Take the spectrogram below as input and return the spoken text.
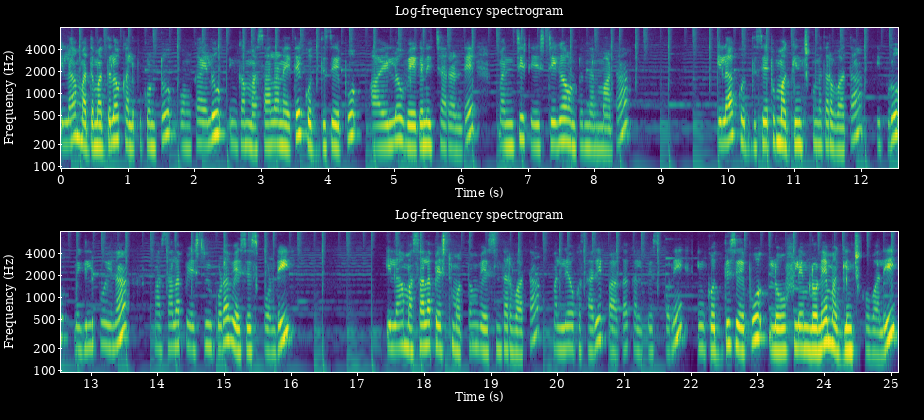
ఇలా మధ్య మధ్యలో కలుపుకుంటూ వంకాయలు ఇంకా మసాలాను అయితే కొద్దిసేపు ఆయిల్లో వేగనిచ్చారంటే మంచి టేస్టీగా ఉంటుందన్నమాట. ఇలా కొద్దిసేపు మగ్గించుకున్న తర్వాత ఇప్పుడు మిగిలిపోయిన మసాలా పేస్ట్ని కూడా వేసేసుకోండి. ఇలా మసాలా పేస్ట్ మొత్తం వేసిన తర్వాత మళ్ళీ ఒకసారి బాగా కలిపేసుకొని ఇంకొద్దిసేపు లో ఫ్లేమ్లోనే మగ్గించుకోవాలి.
